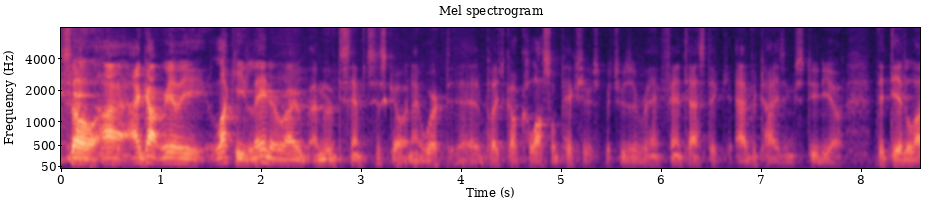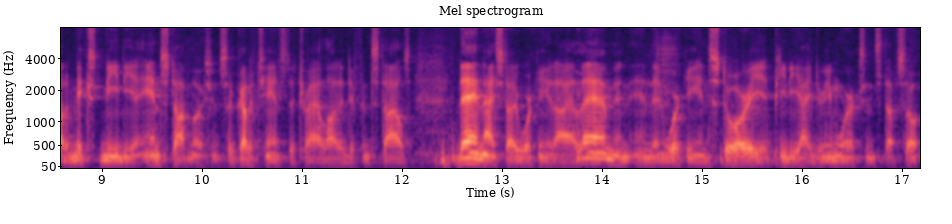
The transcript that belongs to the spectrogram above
so I, I, got really lucky. Later, I, I, moved to San Francisco and I worked at a place called Colossal Pictures, which was a fantastic advertising studio that did a lot of mixed media and stop motion. So I got a chance to try a lot of different styles. Then I started working at ILM and, and then working in story at PDI DreamWorks and stuff. So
